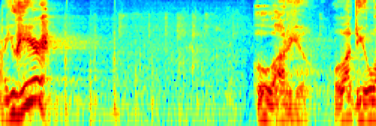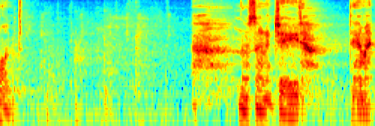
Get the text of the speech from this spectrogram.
are you here? Who are you? What do you want? No sign of Jade. Damn it.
